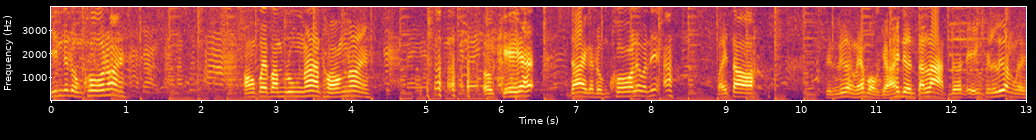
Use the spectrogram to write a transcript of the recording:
กินกระดมโคหน่อยอ่าได้ค่ะมาเอผ้าเอาไปบำรุงหน้าท้องหน่อย อ่าได้โอเคฮะได้กระดมโคแล้ววันนี้อะไปต่อ เป็นเรื่องแล้วบอกอย่าให้เดินตลาดเดินเองเป็นเรื่องเลย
